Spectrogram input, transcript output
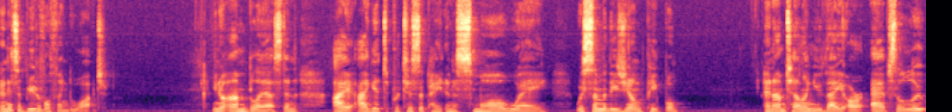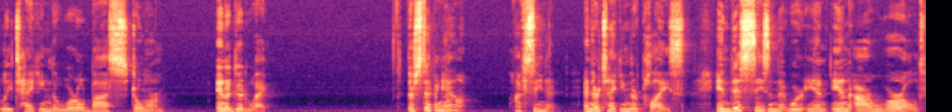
And it's a beautiful thing to watch. You know, I'm blessed and I, I get to participate in a small way with some of these young people. And I'm telling you, they are absolutely taking the world by storm in a good way. They're stepping out. I've seen it. And they're taking their place in this season that we're in, in our world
